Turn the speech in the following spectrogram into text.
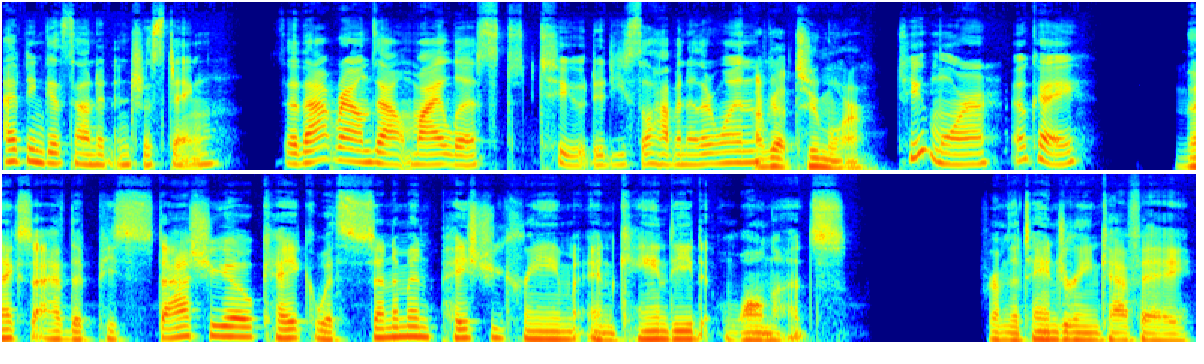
I think it sounded interesting. So that rounds out my list too. Did you still have another one? I've got two more. Two more. Okay. Next, I have the pistachio cake with cinnamon pastry cream and candied walnuts from the Tangierine Cafe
